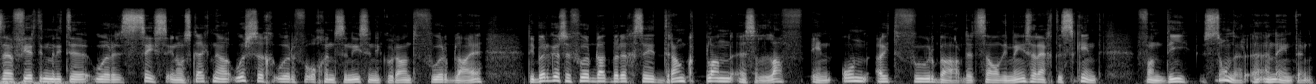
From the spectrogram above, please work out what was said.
Dis nou 14 minute oor 6 en ons kyk na 'n oorsig oor vanoggend se nuus in die koerant voorblaaie. Die burger se voorblad berig sê drankplan is laf en onuitvoerbaar. Dit sal die menseregte skend van die sonder 'n inenting.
